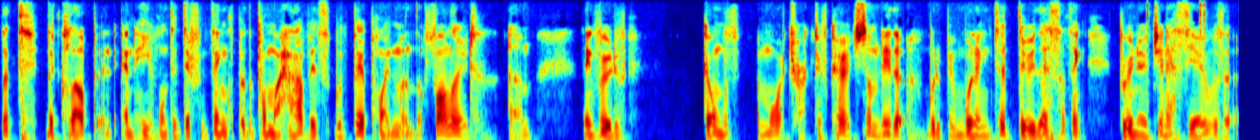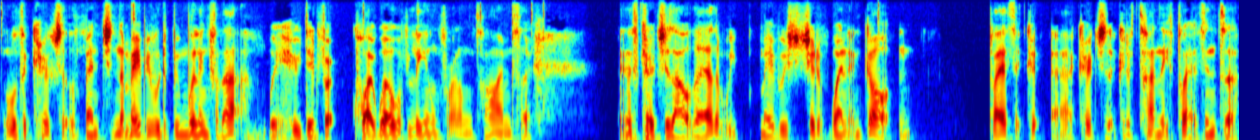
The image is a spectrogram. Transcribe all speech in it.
the, the club and, and he wanted different things, but the problem I have is with the appointment that followed. Um, I think we would have gone with a more attractive coach, somebody that would have been willing to do this. I think Bruno Genesio was a was a coach that was mentioned that maybe would have been willing for that, who did quite well with Lyon for a long time. So there's coaches out there that we maybe we should have went and got and players that could, uh, coaches that could have turned these players into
